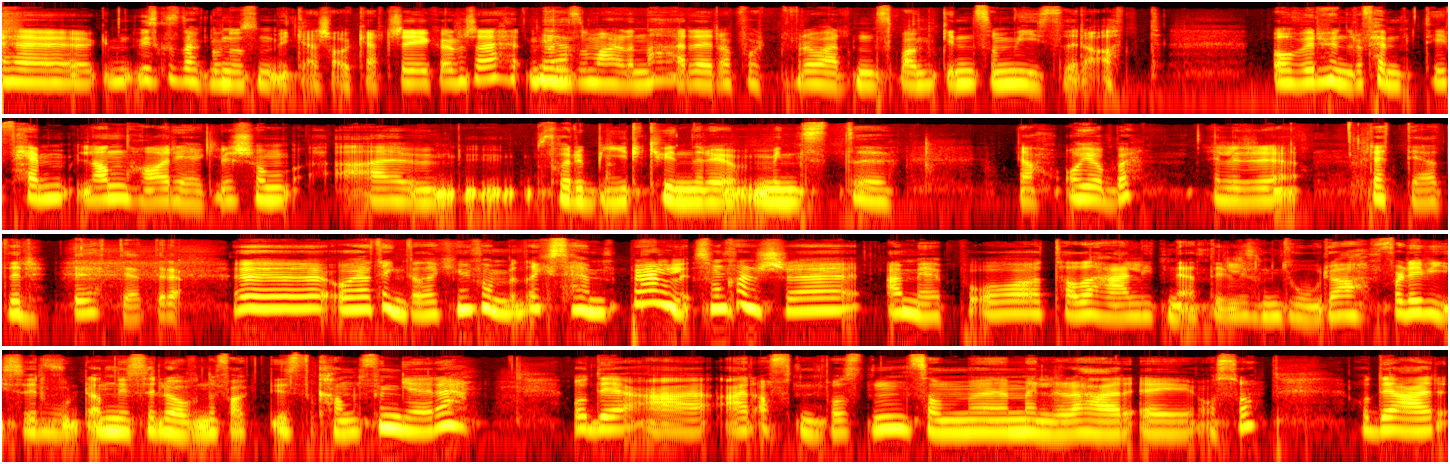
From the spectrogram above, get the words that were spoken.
Eh, vi skal snakke om noe som ikke er så catchy, kanskje, men Ja. som er denne rapporten fra Verdensbanken som viser at over 155 land har regler som er, forbyr kvinner minst eh, ja, å jobbe. Eller eh, rettigheter. Rettigheter, ja. Eh, og jeg tenkte at jeg kunne komme med et eksempel som kanskje er med på å ta det her litt ned til liksom jorda. For det viser hvordan disse lovene faktisk kan fungere. Og det er, Aftenposten som eh, melder det her eh, også. Og det er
